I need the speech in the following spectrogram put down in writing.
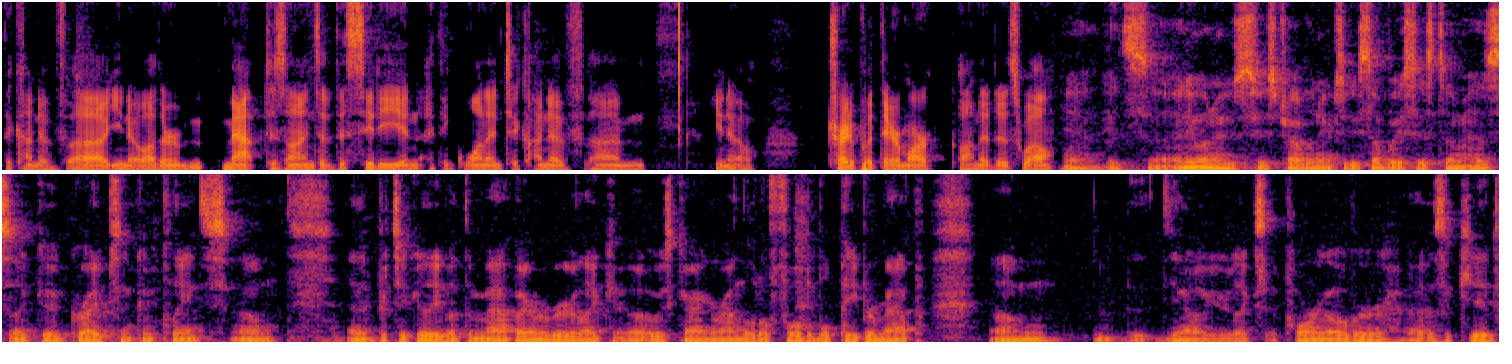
the kind of uh, you know other map designs of the city, and I think wanted to kind of um, you know try to put their mark on it as well. Yeah, it's uh, anyone who's who's traveled the New York City subway system has like uh, gripes and complaints, um, and particularly about the map. I remember like uh, always carrying around the little foldable paper map. Um, you know, you're like pouring over uh, as a kid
